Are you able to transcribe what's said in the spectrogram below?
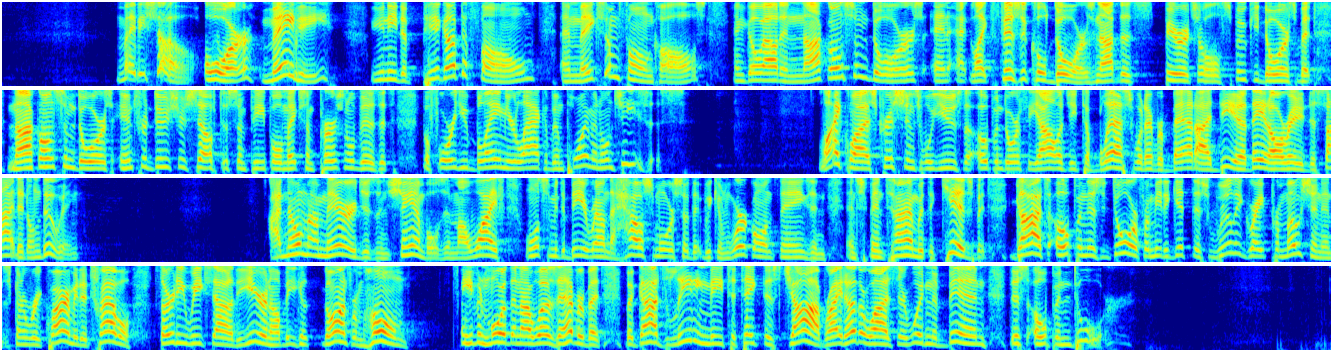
Maybe so. Or maybe you need to pick up the phone and make some phone calls and go out and knock on some doors and uh, like physical doors, not the spiritual spooky doors, but knock on some doors, introduce yourself to some people, make some personal visits before you blame your lack of employment on Jesus. Likewise, Christians will use the open door theology to bless whatever bad idea they had already decided on doing. I know my marriage is in shambles, and my wife wants me to be around the house more so that we can work on things and, and spend time with the kids. But God's opened this door for me to get this really great promotion, and it's going to require me to travel 30 weeks out of the year, and I'll be gone from home even more than I was ever. But, but God's leading me to take this job, right? Otherwise, there wouldn't have been this open door.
